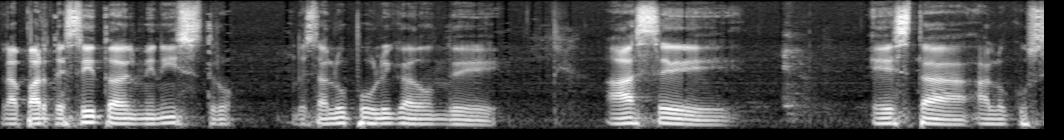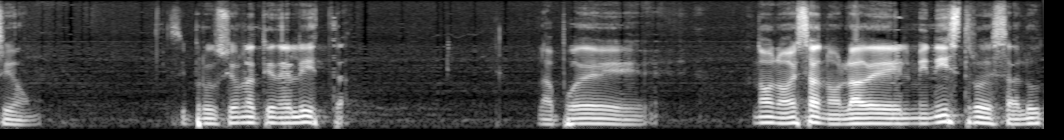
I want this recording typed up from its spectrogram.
la partecita del ministro de Salud Pública donde hace esta alocución. Si producción la tiene lista, la puede... No, no, esa no, la del ministro de Salud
